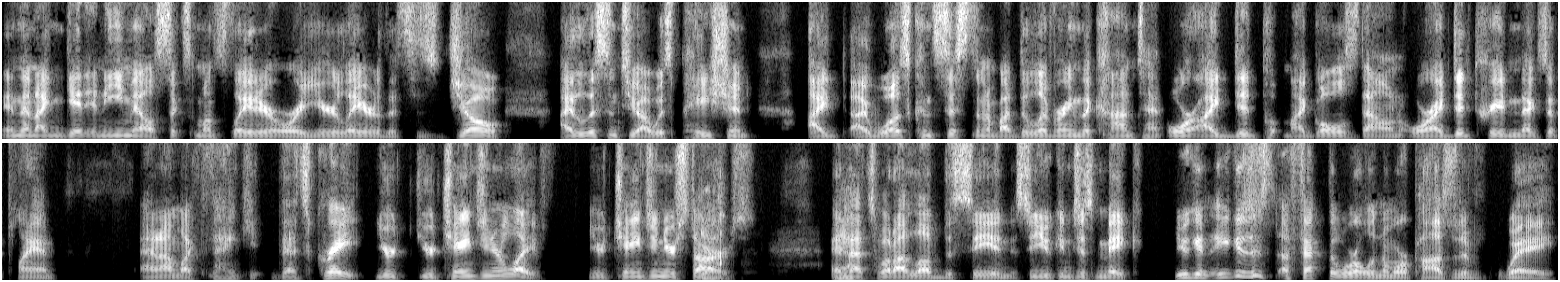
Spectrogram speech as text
and then I can get an email six months later or a year later that says, Joe, I listened to you. I was patient. I, I was consistent about delivering the content, or I did put my goals down, or I did create an exit plan. And I'm like, thank you. That's great. You're you're changing your life. You're changing your stars. Yeah. And yeah. that's what I love to see. And so you can just make you can you can just affect the world in a more positive way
